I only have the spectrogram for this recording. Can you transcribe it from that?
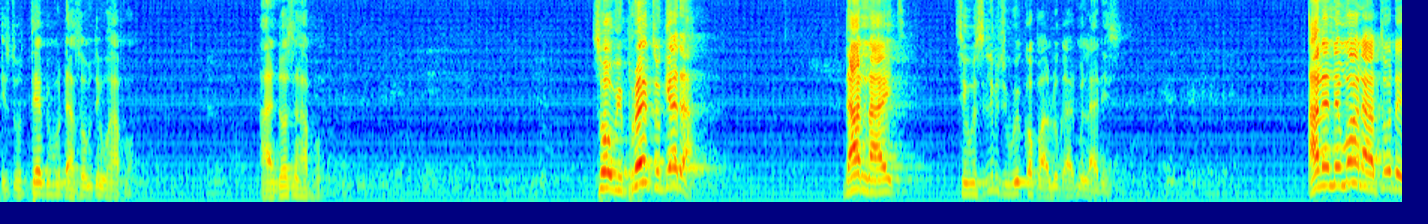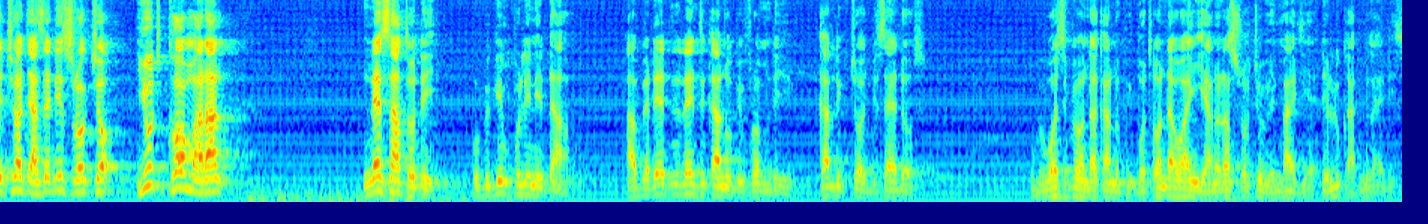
is to tell people that something will happen, and it doesn't happen. So we prayed together. That night, she will sleep, she wake up and look at me like this. And in the morning, I told the church, I said, this structure, you'd come around next Saturday, we'll begin pulling it down. I'll be renting canopy from the Catholic church beside us. We'll be worshiping under canopy, but under one year, another structure will emerge here. They look at me like this.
